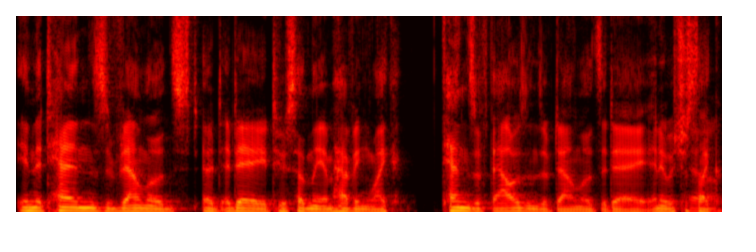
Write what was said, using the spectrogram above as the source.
in the tens of downloads a, a day to suddenly I'm having like tens of thousands of downloads a day, and it was just yeah. like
